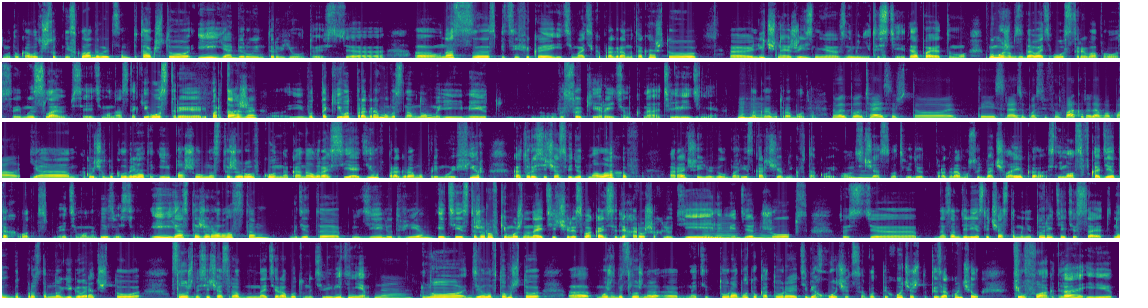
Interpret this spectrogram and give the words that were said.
вот у кого-то что-то не складывается. Так что и я беру интервью. То есть э, э, у нас э, специфика и тематика программы такая, что э, личная жизнь знаменитостей, да, поэтому мы можем задавать острые вопросы, и мы славимся этим. У нас такие острые репортажи, и вот такие вот программы в основном и имеют высокий рейтинг на телевидении. Угу. Такая вот работа. Ну вот получается, что ты сразу после филфака туда попал? Я окончил бакалавриат и пошел на стажировку на канал «Россия-1» в программу «Прямой эфир», который сейчас ведет Малахов, а раньше ее вел Борис Корчевников такой. Он угу. сейчас вот ведет программу «Судьба человека», снимался в «Кадетах», вот этим он известен. И я стажировался там где-то неделю-две. Эти стажировки можно найти через вакансии для хороших людей угу, или медиаджобс. Угу. То есть, э, на самом деле, если часто мониторите эти сайты, ну, вот просто многие говорят, что сложно сейчас раб- найти работу на телевидении, да. но дело в том, что, э, может быть, сложно э, найти ту работу, которая тебе хочется. Вот ты хочешь, что ты закончил филфак, да, и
